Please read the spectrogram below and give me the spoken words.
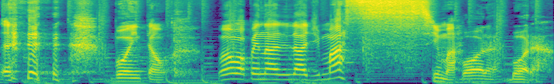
Boa, então. Vamos à penalidade máxima. Bora, bora.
